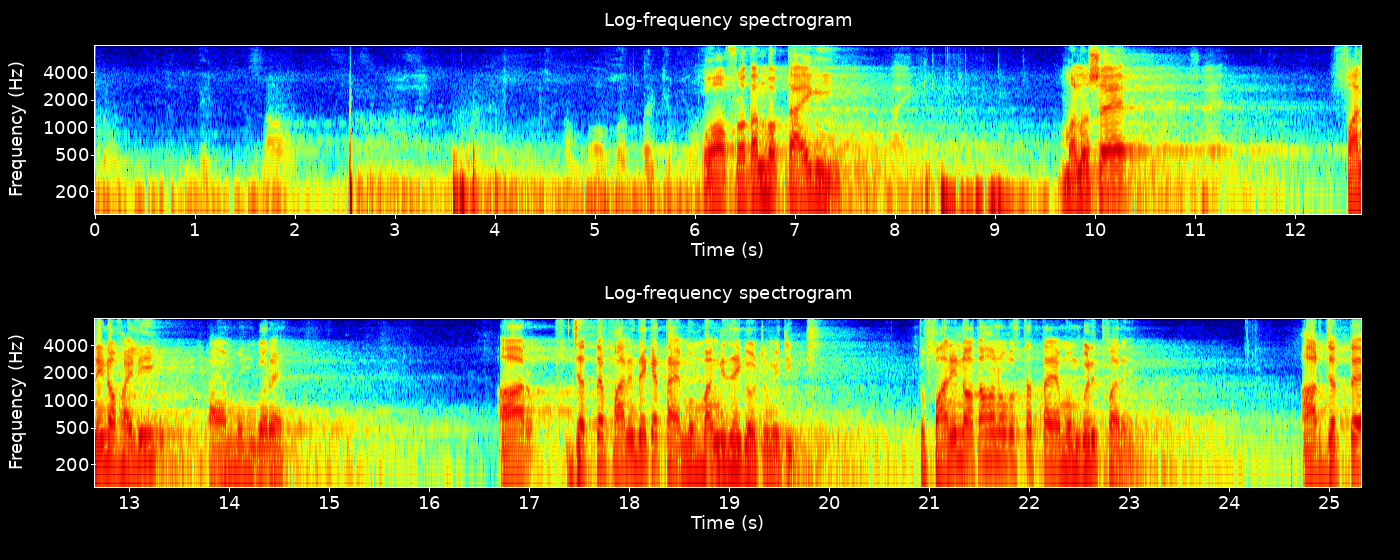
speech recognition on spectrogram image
পারো দেই ও প্রধান বক্তা আয়েগি মানুষে ফানি নফাইলি তায়াম্মুম করে। আর যাতে ফানি দেখে তায়াম্মুম ভাঙ্গি যায় অটোমেটিক তো ফানি নতাহন অবস্থা, তায়াম্মুম করিতে পারে। আর যাতে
